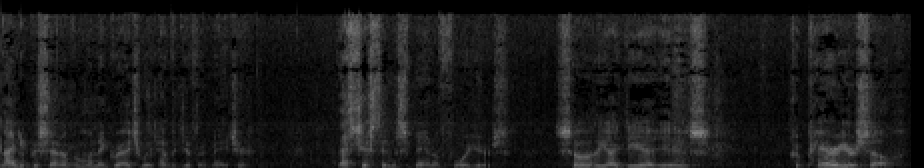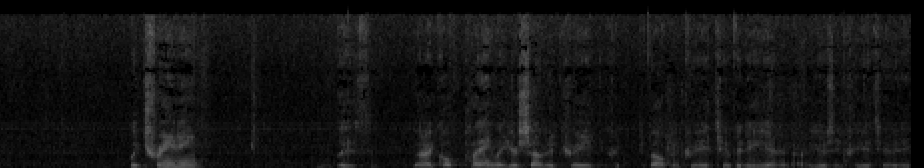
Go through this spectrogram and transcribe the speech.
Ninety percent of them, when they graduate, have a different major. That's just in the span of four years. So the idea is prepare yourself with training, with what I call playing with your subject, create, cre- developing creativity and or using creativity.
